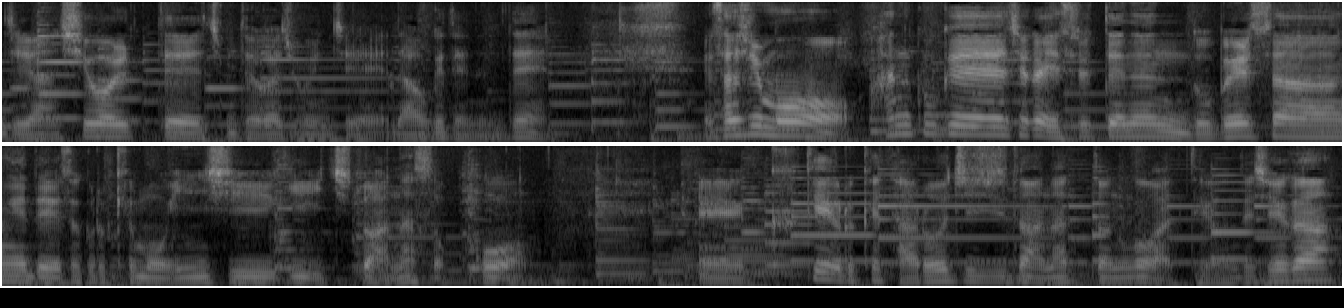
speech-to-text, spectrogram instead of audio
이제 한 10월 때쯤 돼가지고 이제 나오게 되는데 사실 뭐 한국에 제가 있을 때는 노벨상에 대해서 그렇게 뭐 인식이 있지도 않았었고 예, 크게 그렇게 다뤄지지도 않았던 것 같아요. 근데 제가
